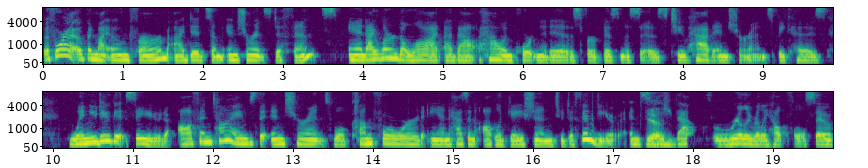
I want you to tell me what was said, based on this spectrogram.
Before I opened my own firm, I did some insurance defense, and I learned a lot about how important it is for businesses to have insurance because when you do get sued, oftentimes the insurance will come forward and has an obligation to defend you. And so yes. that's really, really helpful. So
